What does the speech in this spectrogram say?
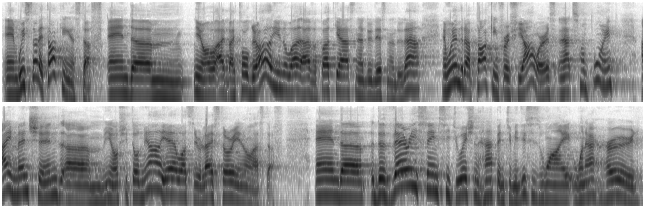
And we started talking and stuff. And, um, you know, I, I, told her, oh, you know what, I have a podcast and I do this and I do that. And we ended up talking for a few hours. And at some point, I mentioned, um, you know, she told me, oh, yeah, what's your life story and all that stuff. And uh, the very same situation happened to me. This is why when I heard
